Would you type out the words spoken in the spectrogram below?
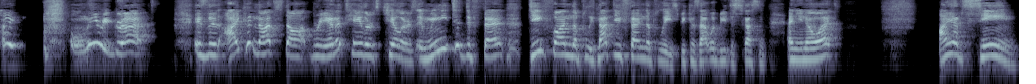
my only regret is that I could not stop Breonna Taylor's killers and we need to defend, defund the police, not defend the police because that would be disgusting. And you know what? I have seen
